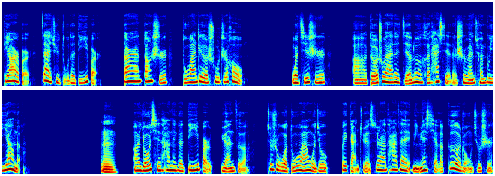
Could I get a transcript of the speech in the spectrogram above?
第二本，再去读的第一本。当然，当时读完这个书之后，我其实。啊，得出来的结论和他写的是完全不一样的。嗯，啊，尤其他那个第一本原则，就是我读完我就会感觉，虽然他在里面写了各种，就是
